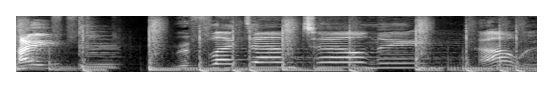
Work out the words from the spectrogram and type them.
Hej. Reflect and tell me how it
